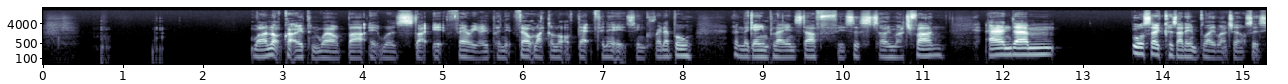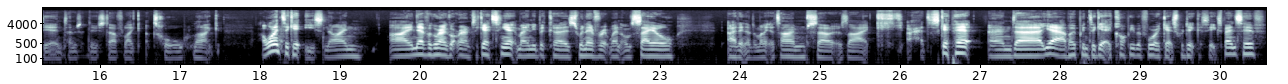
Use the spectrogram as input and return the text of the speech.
Well, not quite open world, but it was like it very open. It felt like a lot of depth in it. It's incredible, and the gameplay and stuff is just so much fun. And um, also because I didn't play much else this year in terms of new stuff, like at all. Like, I wanted to get Ys 9. I never got around to getting it, mainly because whenever it went on sale, I didn't have the money at the time, so it was like I had to skip it. And uh, yeah, I'm hoping to get a copy before it gets ridiculously expensive.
